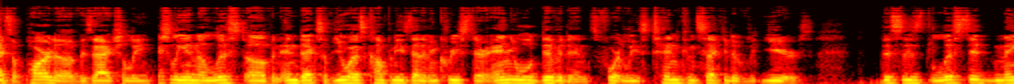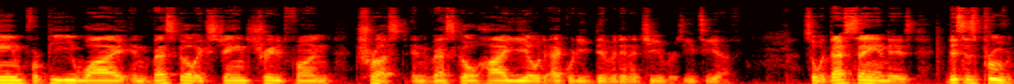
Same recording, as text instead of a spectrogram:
is a part of is actually actually in a list of an index of US companies that have increased their annual dividends for at least 10 consecutive years. This is listed name for PEY Invesco Exchange Traded Fund Trust Invesco High Yield Equity Dividend Achievers ETF. So what that's saying is this is proven.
